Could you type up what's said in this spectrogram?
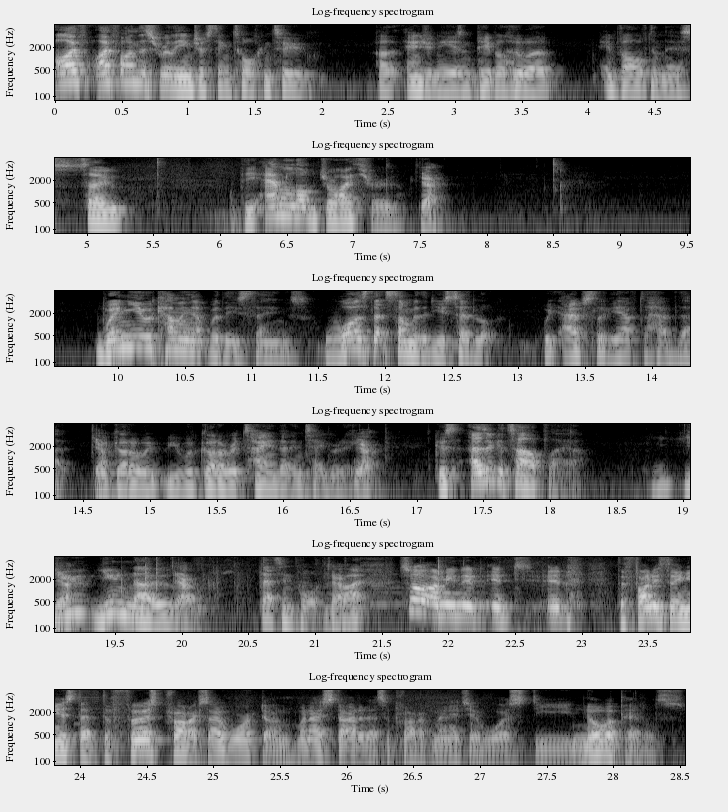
I've, I find this really interesting talking to uh, engineers and people who are involved in this. So, the analog drive-through. yeah. When you were coming up with these things, was that something that you said, "Look, we absolutely have to have that. Yeah. We've got to. You- We've got to retain that integrity." Yeah. Because as a guitar player, you Yeah. you know Yeah. That's important, Yeah. right? So I mean, it, it it the funny thing is that the first products I worked on when I started as a product manager was the Nova pedals.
